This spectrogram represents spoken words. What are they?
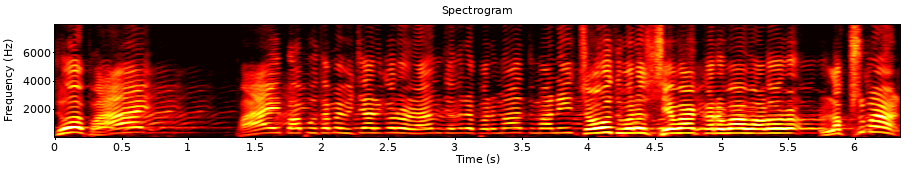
જો ભાઈ ભાઈ બાપુ, તમે વિચાર કરો, રામચંદ્ર પરમાત્માની ચૌદ વર્ષ સેવા કરવા વાળો લક્ષ્મણ.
